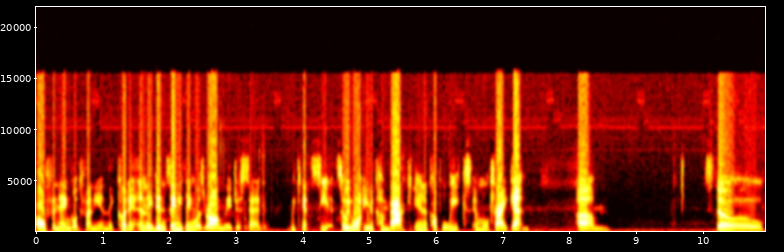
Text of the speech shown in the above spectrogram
all finangled funny, and they couldn't. And they didn't say anything was wrong. They just said we can't see it, so we want you to come back in a couple weeks, and we'll try again. Um, so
